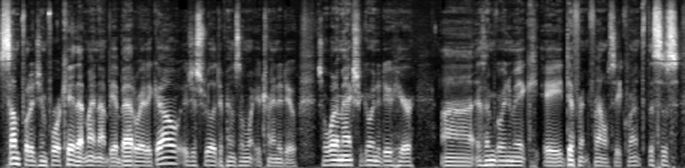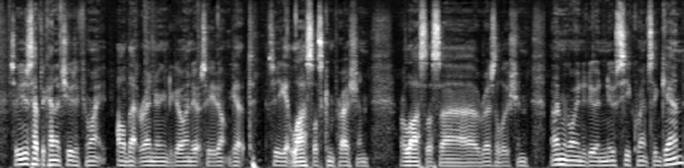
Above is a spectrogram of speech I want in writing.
some footage in 4K, that might not be a bad way to go. It just really depends on what you're trying to do. So what I'm actually going to do here uh, is I'm going to make a different final sequence. This is so you just have to kind of choose if you want all that rendering to go into it, so you don't get so you get lossless compression or lossless uh, resolution. But I'm going to do a new sequence again.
